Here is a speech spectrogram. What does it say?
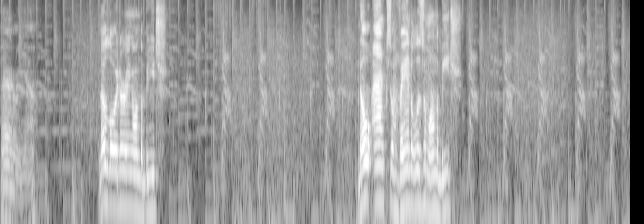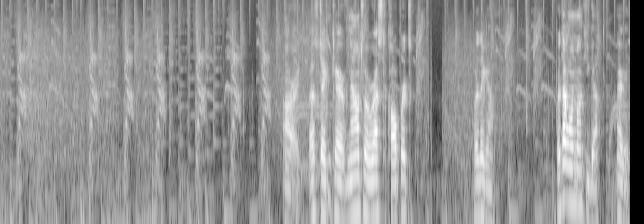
There we go. No loitering on the beach. No acts of vandalism on the beach. Alright, that's taken care of. Now to arrest the culprits. Where'd they go? Where'd that one monkey go? There he is.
